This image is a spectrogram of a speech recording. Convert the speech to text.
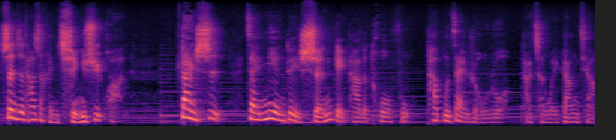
甚至他是很情绪化的。但是在面对神给他的托付，他不再柔弱，他成为刚强；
